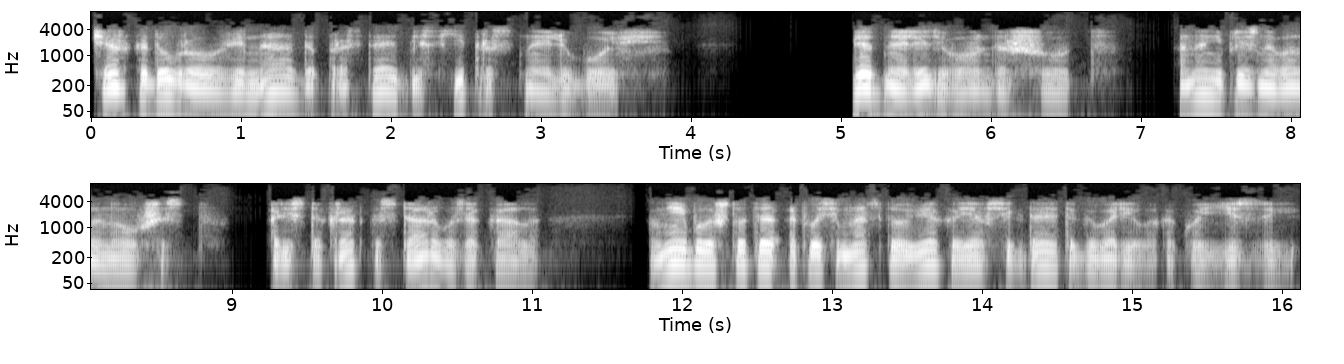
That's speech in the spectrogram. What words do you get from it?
Чарка доброго вина, да простая бесхитростная любовь. Бедная леди Вондершут. Она не признавала новшеств. Аристократка старого закала. В ней было что-то от XVIII века, я всегда это говорила. Какой язык,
